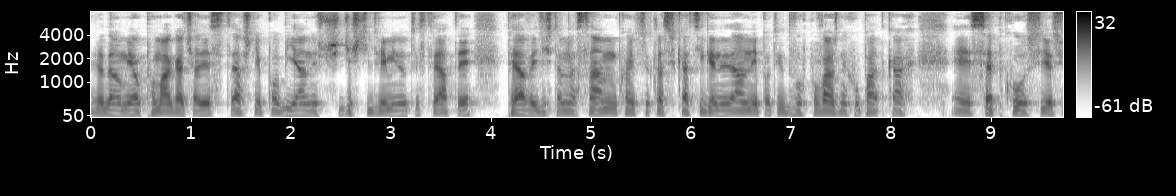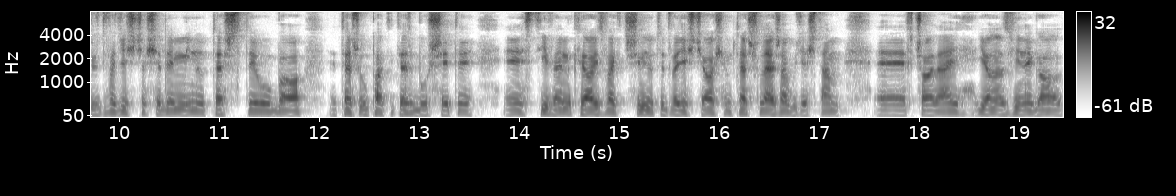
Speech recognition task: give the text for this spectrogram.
wiadomo, miał pomagać, ale jest strasznie pobijany, już 32 minuty straty, prawie gdzieś tam na samym końcu klasyfikacji generalnej po tych dwóch poważnych upadkach. Sepp Kuss jest już 27 minut też z tyłu, bo też upadł i też był szyty. Steven Kreuzweig 3 minuty 28 też leżał gdzieś tam wczoraj. Jonas Winegol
